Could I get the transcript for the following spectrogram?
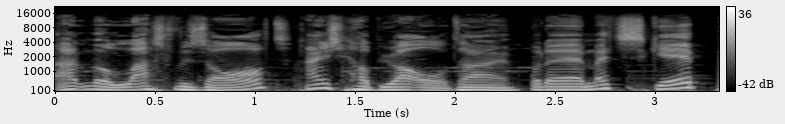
I don't know, last resort. I just help you out all the time? But, um, let's skip.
